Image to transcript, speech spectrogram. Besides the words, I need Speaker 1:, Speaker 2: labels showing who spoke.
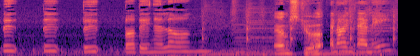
Speaker 1: boot, boot, boot, bobbing along.
Speaker 2: I'm Stuart.
Speaker 3: And I'm Emmy.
